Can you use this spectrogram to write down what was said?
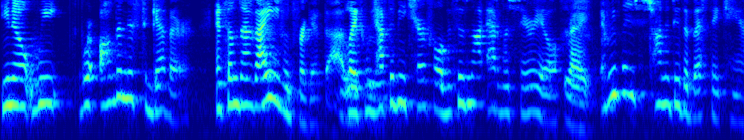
you know we we're all in this together and sometimes I even forget that. Like, we have to be careful. This is not adversarial. Right. Everybody's just trying to do the best they can.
